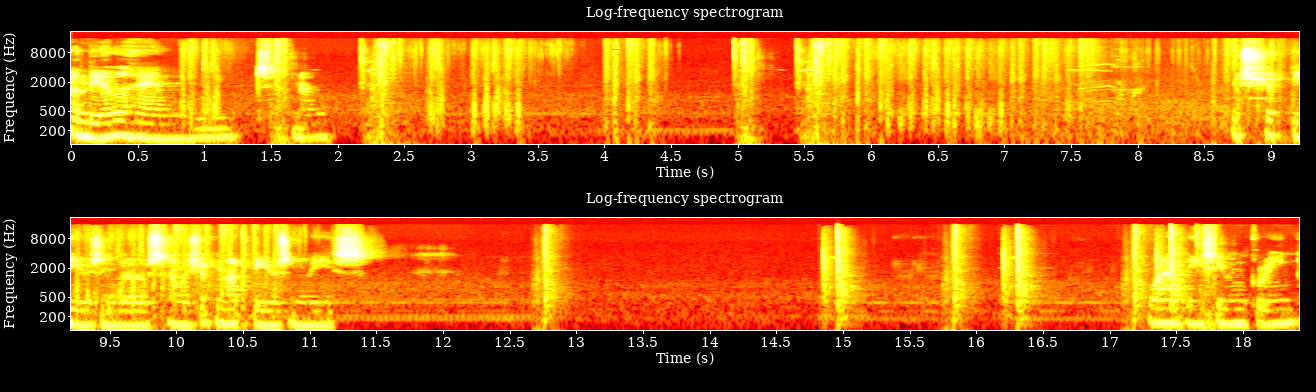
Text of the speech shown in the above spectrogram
On the other hand, no. We should be using those, and we should not be using these. Why are these even green?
